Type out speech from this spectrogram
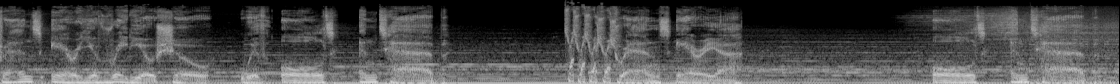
Trance Area Radio Show with Alt and Tab. Trance Area. Alt and Tab.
